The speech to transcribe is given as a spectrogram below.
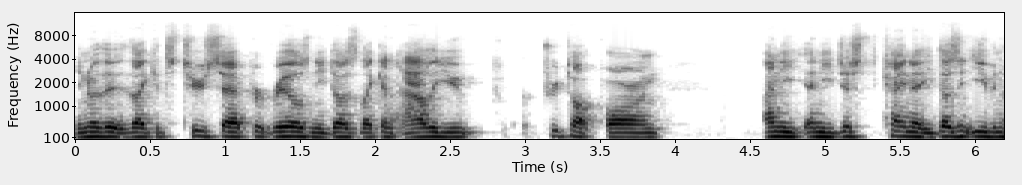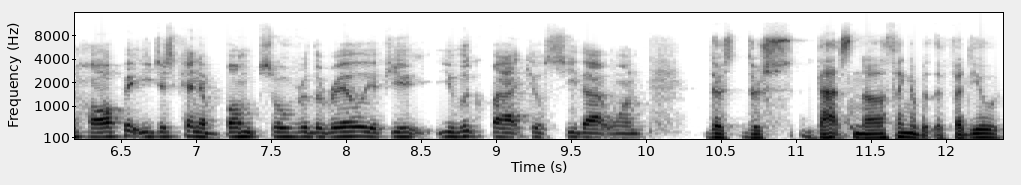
You know, the, like it's two separate rails, and he does like an alley oop, true top porn, and he and he just kind of he doesn't even hop it. He just kind of bumps over the rail. If you you look back, you'll see that one. There's there's that's another thing about the video.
